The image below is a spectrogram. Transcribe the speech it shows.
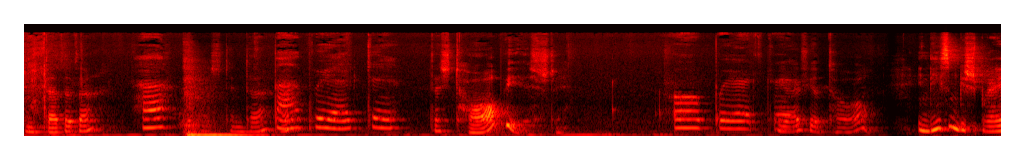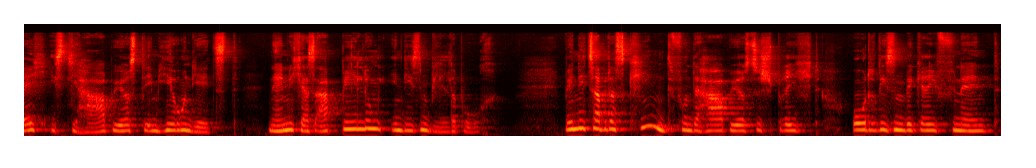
Und da, da, da? Ha, Was ist denn da? Tablette. Das ist die Haarbürste. Tablette. Ja, für die Haare. In diesem Gespräch ist die Haarbürste im Hier und Jetzt, nämlich als Abbildung in diesem Bilderbuch. Wenn jetzt aber das Kind von der Haarbürste spricht oder diesen Begriff nennt,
